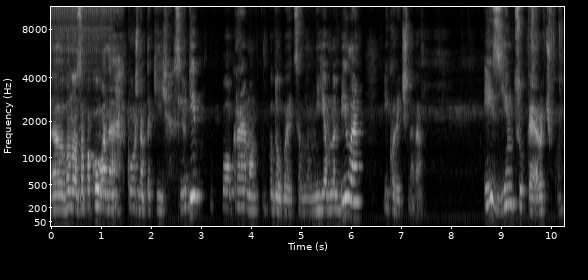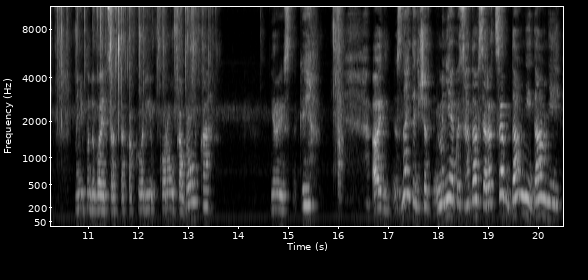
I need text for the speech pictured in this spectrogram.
Е, Воно запаковане кожне в такій слюді по окремо. Подобається воно мені. Є воно біле і коричневе. І з'їм цукерочку. Мені подобається ось така коровка-бровка. І рис такий. Знаєте, дівчат, мені якось згадався рецепт давній-давній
